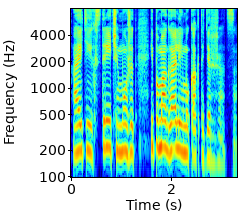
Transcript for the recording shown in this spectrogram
А эти их встречи, может, и помогали ему как-то держаться.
